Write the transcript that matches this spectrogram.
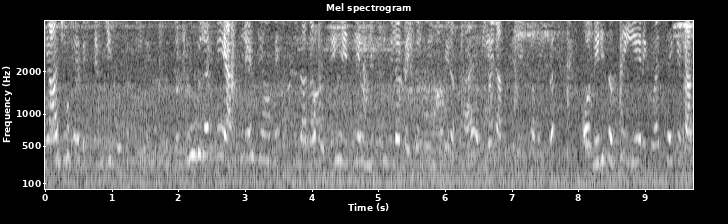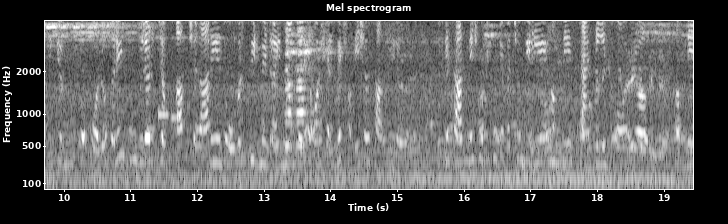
क्या जो है विक्टिम की हो सकती है। तो टू व्हीलर पे एक्सीडेंट्स यहाँ पे सबसे ज़्यादा होते हैं, इसलिए हमने टू व्हीलर व्हीकल को यहाँ पे रखा है रियल एक्सीडेंट का व्हीकल और मेरी सबसे ये रिक्वेस्ट है कि ट्रैफ़िक के रूल्स को फॉलो करें। टू व्हीलर्स जब आप चला रहे हैं तो ओवर स्पीड में ड्राइव ना करें और हेलमेट हमेशा साथ में रखें। उसके साथ में छोटे छोटे बच्चों के लिए हमने स्टैंडल्स और अपने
